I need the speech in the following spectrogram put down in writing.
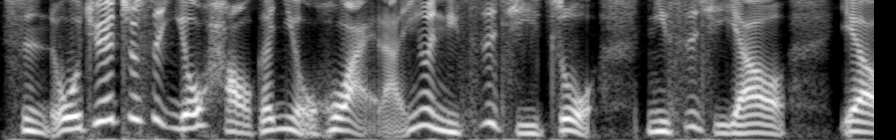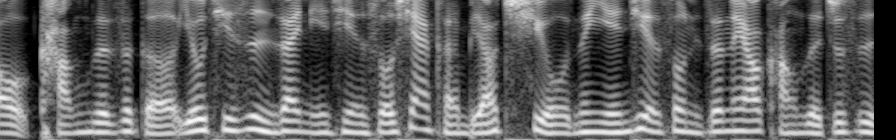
是，我觉得就是有好跟有坏啦。因为你自己做，你自己要要扛着这个，尤其是你在年轻的时候，现在可能比较 chill。那年轻的时候，你真的要扛着就是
